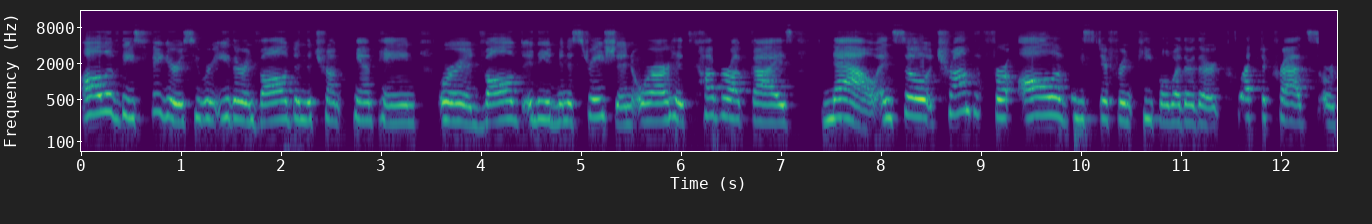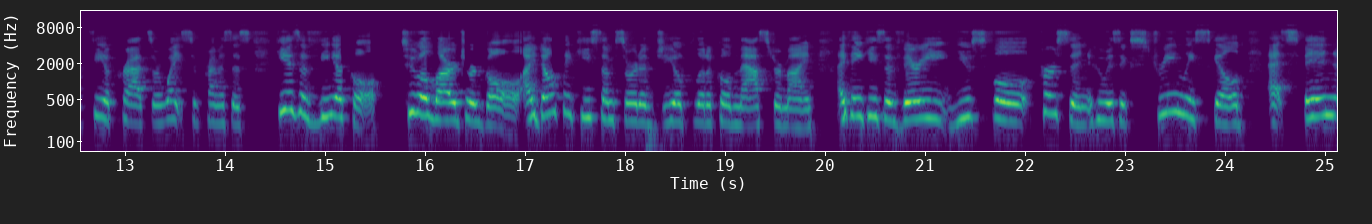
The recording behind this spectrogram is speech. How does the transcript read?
all of these figures who were either involved in the Trump campaign or involved in the administration or are his cover up guys now. And so Trump, for all of these different people, whether they're kleptocrats or theocrats or white supremacists, he is a vehicle to a larger goal. I don't think he's some sort of geopolitical mastermind. I think he's a very useful person who is extremely skilled at spin,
